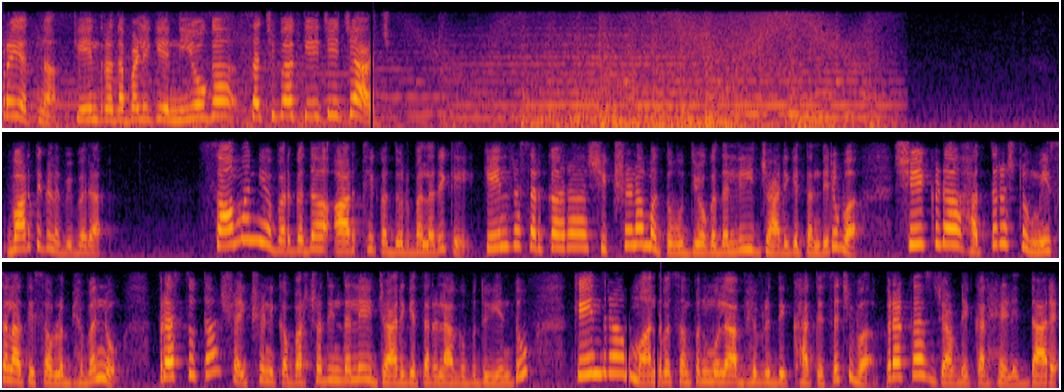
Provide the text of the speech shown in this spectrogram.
ಪ್ರಯತ್ನ. ಕೇಂದ್ರದ ಬಳಿಗೆ ನಿಯೋಗ ಸಚಿವ ಕೆಜೆ ಜಾರ್ಜ್. ವಾರ್ತೆಗಳ ವಿವರ. ಸಾಮಾನ್ಯ ವರ್ಗದ ಆರ್ಥಿಕ ದುರ್ಬಲರಿಗೆ ಕೇಂದ್ರ ಸರ್ಕಾರ ಶಿಕ್ಷಣ ಮತ್ತು ಉದ್ಯೋಗದಲ್ಲಿ ಜಾರಿಗೆ ತಂದಿರುವ ಶೇಕಡ ಹತ್ತರಷ್ಟು ಮೀಸಲಾತಿ ಸೌಲಭ್ಯವನ್ನು ಪ್ರಸ್ತುತ ಶೈಕ್ಷಣಿಕ ವರ್ಷದಿಂದಲೇ ಜಾರಿಗೆ ತರಲಾಗುವುದು ಎಂದು ಕೇಂದ್ರ ಮಾನವ ಸಂಪನ್ಮೂಲ ಅಭಿವೃದ್ಧಿ ಖಾತೆ ಸಚಿವ ಪ್ರಕಾಶ್ ಜಾವಡೇಕರ್ ಹೇಳಿದ್ದಾರೆ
